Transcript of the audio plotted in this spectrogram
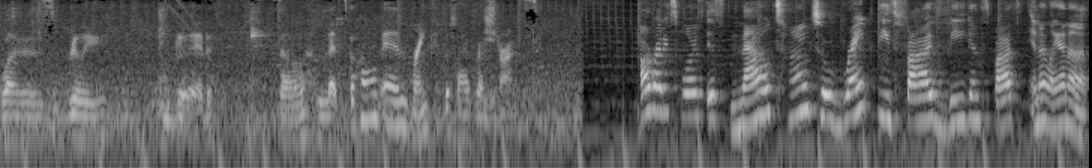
was really good. So let's go home and rank the five restaurants. All right, explorers, it's now time to rank these five vegan spots in Atlanta.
